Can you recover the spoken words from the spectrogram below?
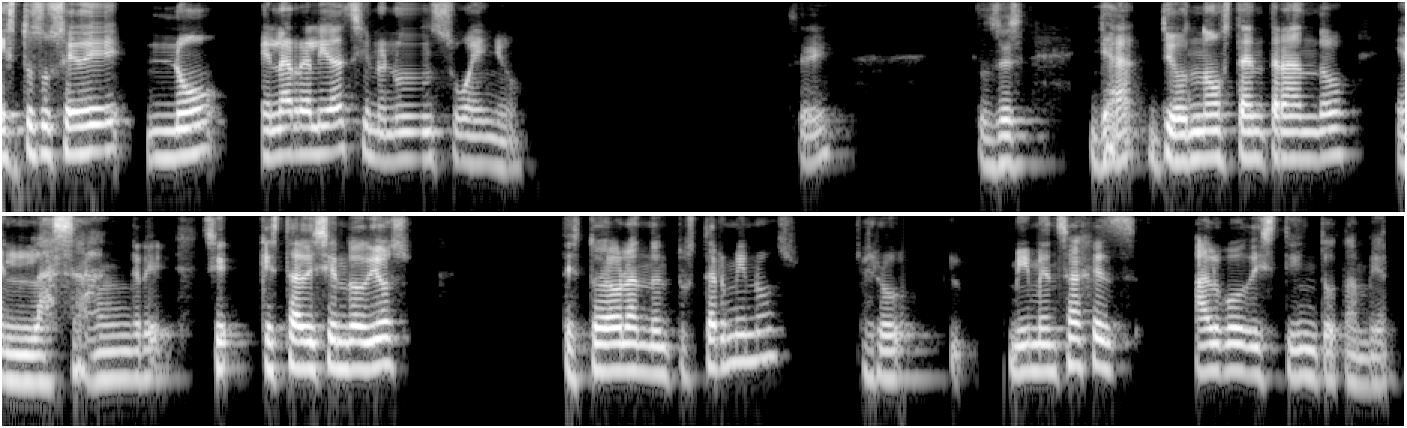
esto sucede no en la realidad, sino en un sueño. ¿Sí? Entonces, ya Dios no está entrando en la sangre. ¿Qué está diciendo Dios? te estoy hablando en tus términos, pero mi mensaje es algo distinto también.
